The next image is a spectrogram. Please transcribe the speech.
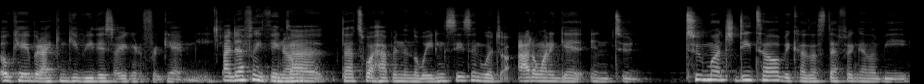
okay, but I can give you this. Are you gonna forget me? I definitely think know? that that's what happened in the waiting season, which I don't want to get into too much detail because that's definitely to be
